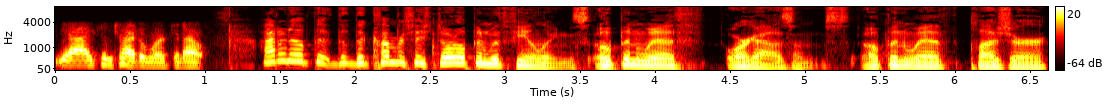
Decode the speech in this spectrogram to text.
yeah, I can try to work it out. I don't know. The, the, the conversation don't open with feelings. Open with orgasms. Open with pleasure.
